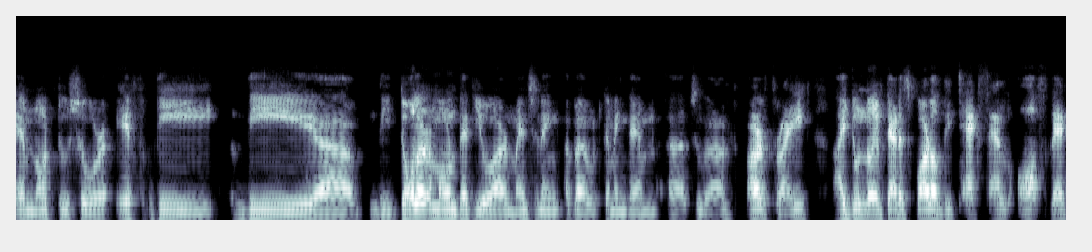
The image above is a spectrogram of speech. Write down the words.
am not too sure if the the uh, the dollar amount that you are mentioning about coming them uh, to Earth, right? I don't know if that is part of the tech sell off that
